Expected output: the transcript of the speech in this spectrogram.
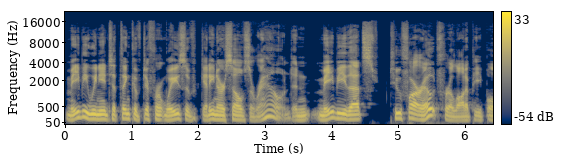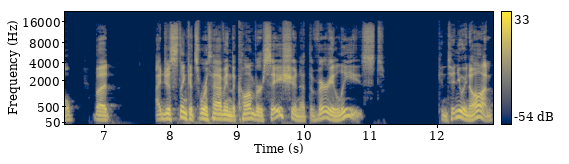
maybe we need to think of different ways of getting ourselves around. And maybe that's too far out for a lot of people. But I just think it's worth having the conversation at the very least. Continuing on,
